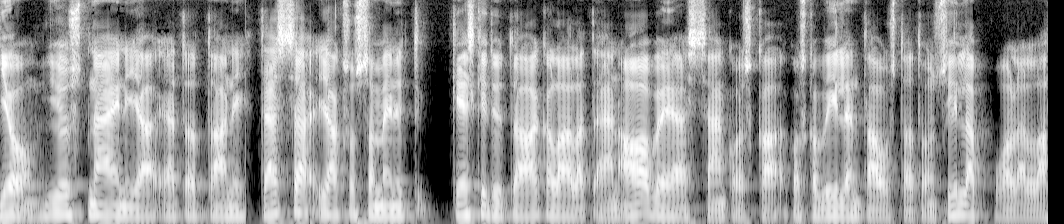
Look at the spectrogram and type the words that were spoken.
Joo, just näin. Ja, ja tota, niin tässä jaksossa me nyt keskitytään aika lailla tähän AVS, koska, koska Villen taustat on sillä puolella.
